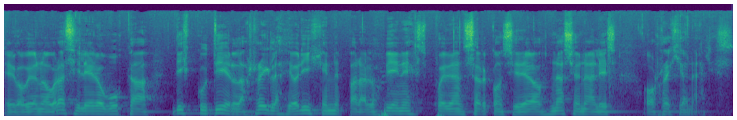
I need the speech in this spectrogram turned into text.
el gobierno brasilero busca discutir las reglas de origen para los bienes puedan ser considerados nacionales o regionales.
